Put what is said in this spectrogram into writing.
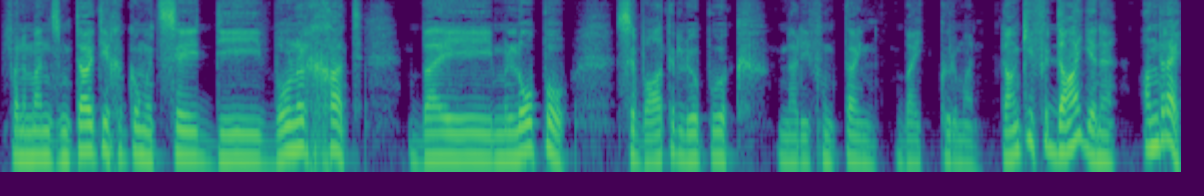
van 'n man se mtoutie gekom het sê die wondergat by Mlopo se water loop ook na die fontein by Koerman. Dankie vir daai ene, Andrei.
